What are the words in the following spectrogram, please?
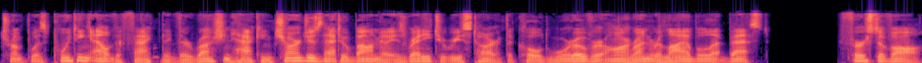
Trump was pointing out the fact that the Russian hacking charges that Obama is ready to restart the Cold War over are unreliable at best. First of all,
